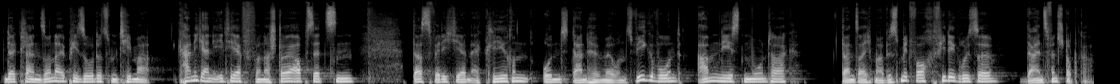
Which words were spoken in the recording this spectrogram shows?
mit der kleinen Sonderepisode zum Thema kann ich einen ETF von der Steuer absetzen? Das werde ich dir dann erklären und dann hören wir uns wie gewohnt am nächsten Montag. Dann sage ich mal bis Mittwoch. Viele Grüße, dein Sven Stopka.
